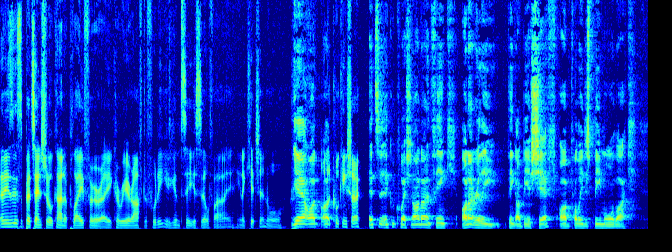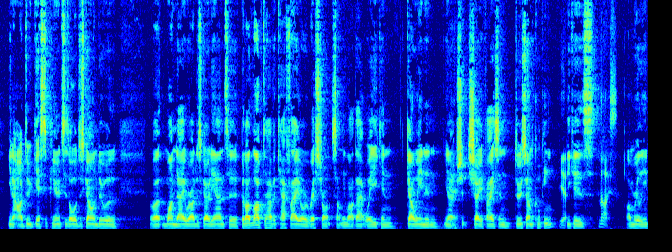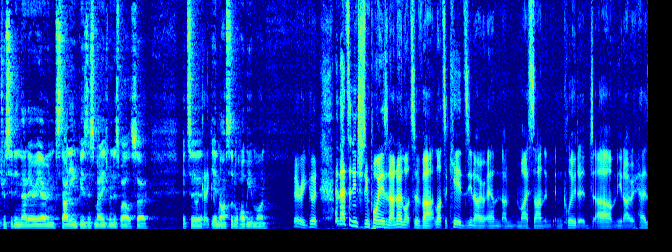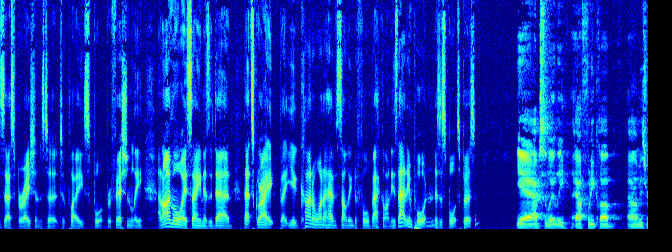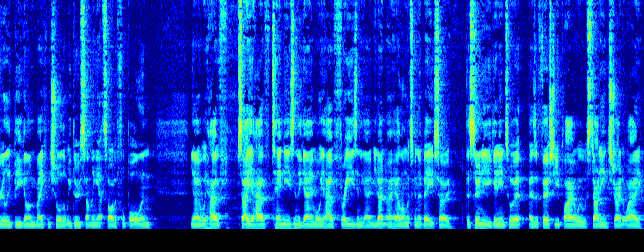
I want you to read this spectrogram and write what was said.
And is this a potential kind of play for a career after footy? You can see yourself uh, in a kitchen or yeah, I'd, on I'd, a cooking show. It's a good question. I don't think I don't really think I'd be a chef. I'd probably just be more like you know I do guest appearances. I'll just go and do a one day where I just go down to, but I'd love to have a cafe or a restaurant, something like that, where you can go in and you know yeah. sh- show your face and do some cooking. Yeah. Because nice. I'm really interested in that area and studying business management as well. So it's a okay, yeah nice little hobby of mine. Very good, and that's an interesting point, isn't it? I know lots of uh, lots of kids, you know, and, and my son included, um, you know, has aspirations to, to play sport professionally. And I'm always saying, as a dad, that's great, but you kind of want to have something to fall back on. Is that important as a sports person? Yeah, absolutely. Our footy club um, is really big on making sure that we do something outside of football, and you know, we have say you have ten years in the game or you have three years in the game, you don't know how long it's going to be, so the sooner you get into it, as a first year player, we were studying straight away.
